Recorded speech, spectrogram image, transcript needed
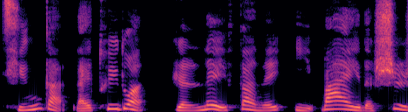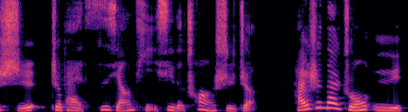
情感来推断人类范围以外的事实这派思想体系的创始者，还是那种与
